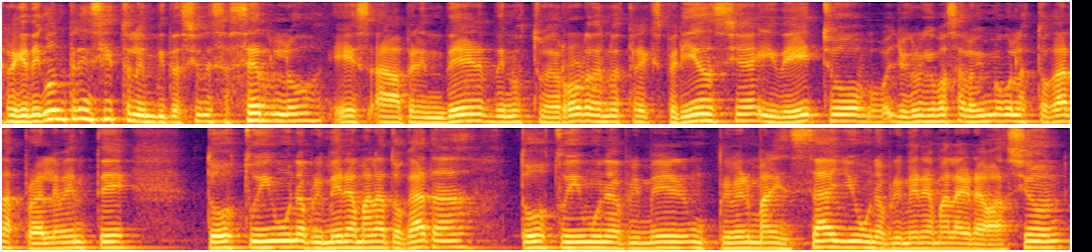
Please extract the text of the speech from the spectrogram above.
requete contra, insisto, la invitación es hacerlo, es a aprender de nuestros errores, de nuestra experiencia, y de hecho, yo creo que pasa lo mismo con las tocadas, probablemente todos tuvimos una primera mala tocata, todos tuvimos una primer, un primer mal ensayo, una primera mala grabación.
